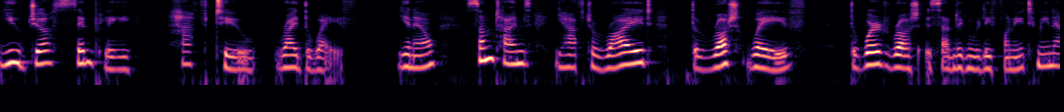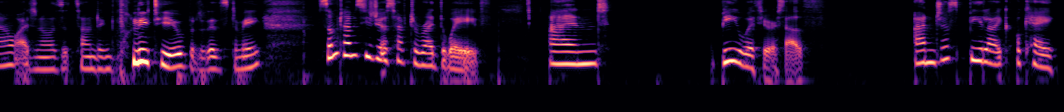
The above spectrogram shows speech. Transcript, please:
you just simply have to ride the wave. You know, sometimes you have to ride the rut wave. The word rut is sounding really funny to me now. I don't know, is it sounding funny to you? But it is to me. Sometimes you just have to ride the wave and be with yourself and just be like, okay,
